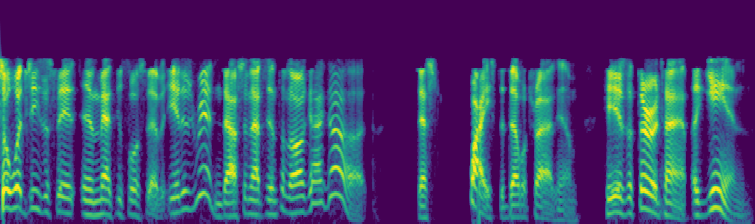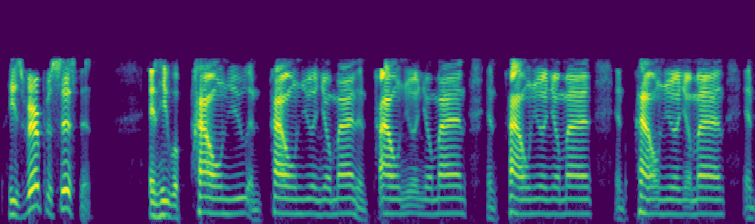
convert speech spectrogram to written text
So what Jesus said in Matthew 4, 7, it is written, Thou shalt not tempt the Lord thy God. That's twice the devil tried him. Here's the third time. Again, he's very persistent and he will pound you and pound you in your mind and pound you in your mind and pound you in your mind and pound you in your mind and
